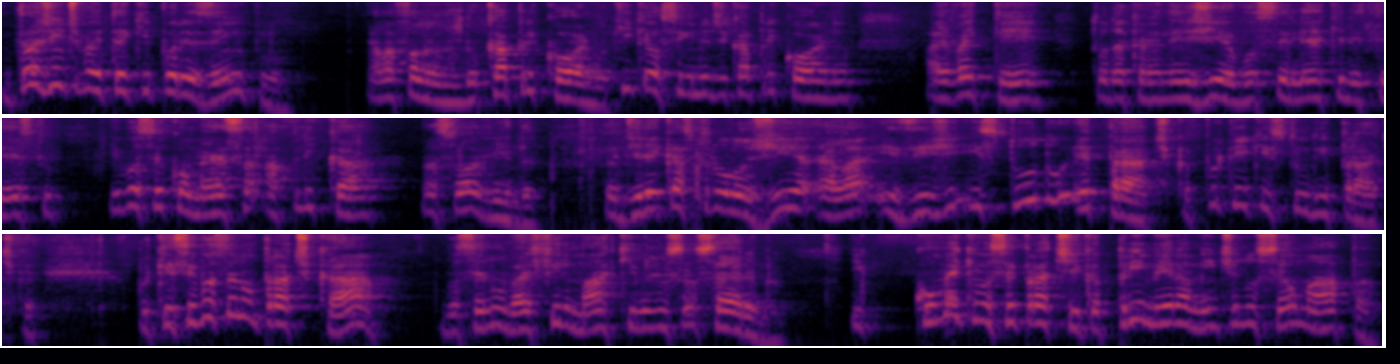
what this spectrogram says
Então a gente vai ter aqui, por exemplo, ela falando do Capricórnio. O que é o signo de Capricórnio? Aí vai ter toda aquela energia, você lê aquele texto e você começa a aplicar na sua vida. Eu diria que a astrologia ela exige estudo e prática. Por que, que estudo e prática? Porque se você não praticar, você não vai firmar aquilo no seu cérebro. E como é que você pratica? Primeiramente no seu mapa.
